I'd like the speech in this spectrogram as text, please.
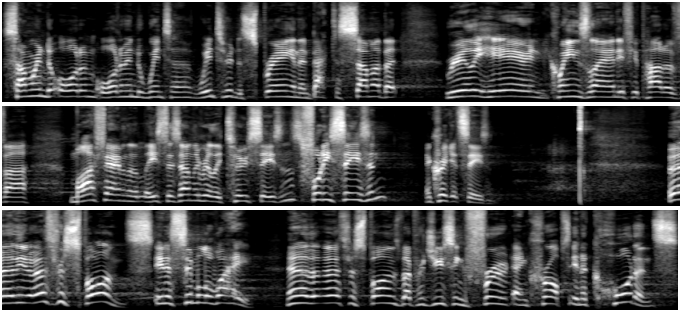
Summer into autumn, autumn into winter, winter into spring, and then back to summer. But really, here in Queensland, if you're part of uh, my family at least, there's only really two seasons footy season and cricket season. Uh, the earth responds in a similar way. The earth responds by producing fruit and crops in accordance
